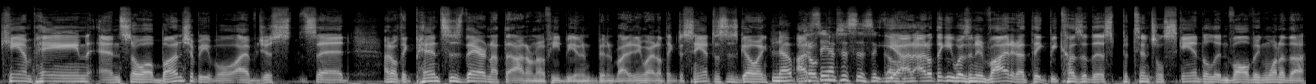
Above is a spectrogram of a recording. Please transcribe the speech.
campaign. And so a bunch of people have just said, I don't think Pence is there. Not that I don't know if he'd be been invited anyway. I don't think DeSantis is going. Nope, I don't DeSantis isn't going. Yeah, I I don't think he wasn't invited. I think because of this potential scandal involving one of the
